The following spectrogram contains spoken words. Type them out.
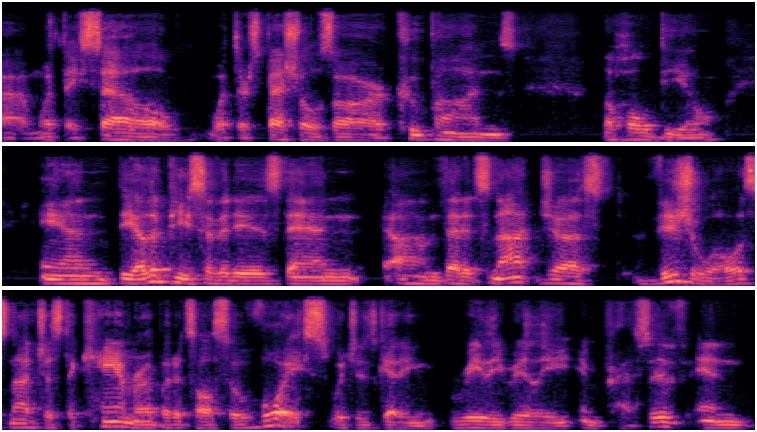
um, what they sell what their specials are coupons the whole deal and the other piece of it is then um, that it's not just visual it's not just a camera but it's also voice which is getting really really impressive and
